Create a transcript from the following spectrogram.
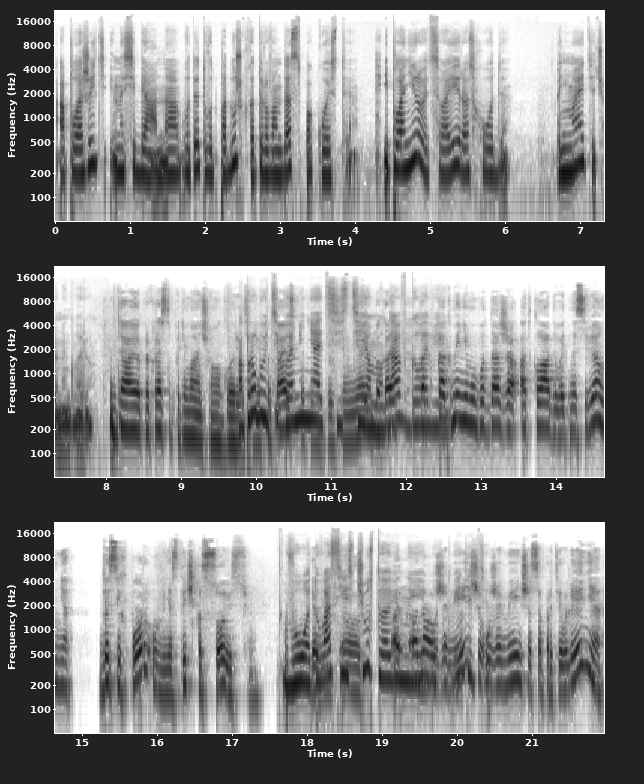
а положить на себя, на вот эту вот подушку, которая вам даст спокойствие. И планировать свои расходы. Понимаете, о чем я говорю? Да, я прекрасно понимаю, о чем вы говорите. Попробуйте поменять систему, пока, да, в голове. Как, как минимум, вот даже откладывать на себя, у меня до сих пор у меня стычка с совестью. Вот, я, у вас э, есть чувство вины. Она вот, уже меньше, уже меньше сопротивления,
